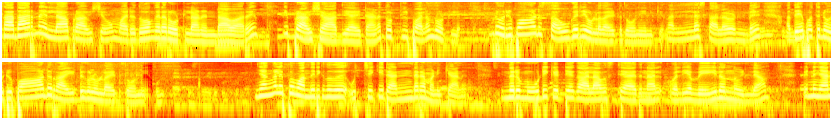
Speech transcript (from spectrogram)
സാധാരണ എല്ലാ പ്രാവശ്യവും മരുതോങ്കര റോട്ടിലാണ് ഉണ്ടാവാറ്. ഈ പ്രാവശ്യം ആദ്യമായിട്ടാണ് തൊട്ടിൽപ്പാലം റോട്ടിൽ ഇവിടെ ഒരുപാട് സൗകര്യമുള്ളതായിട്ട് തോന്നി എനിക്ക്. നല്ല സ്ഥലമുണ്ട്. അതേപോലെ തന്നെ ഒരുപാട് റൈഡുകളുള്ളതായിട്ട് തോന്നി. ഞങ്ങളിപ്പോൾ വന്നിരിക്കുന്നത് ഉച്ചയ്ക്ക് രണ്ടര മണിക്കാണ്. ഇന്നൊരു മൂടിക്കെട്ടിയ കാലാവസ്ഥയായതിനാൽ വലിയ വെയിലൊന്നുമില്ല. പിന്നെ ഞാൻ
